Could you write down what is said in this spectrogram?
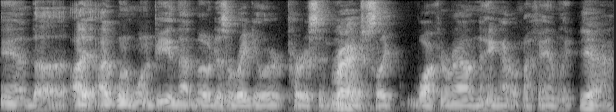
and uh, I I wouldn't want to be in that mode as a regular person, you know, Right. just like walking around and hanging out with my family. yeah,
